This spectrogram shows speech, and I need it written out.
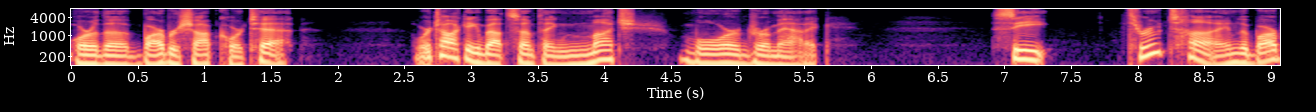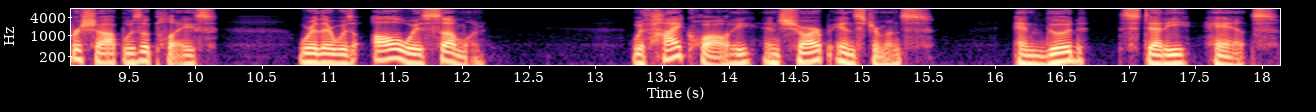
or the barbershop quartet. We're talking about something much more dramatic. See, through time, the barbershop was a place where there was always someone with high quality and sharp instruments and good, steady hands.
